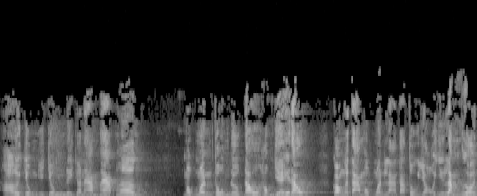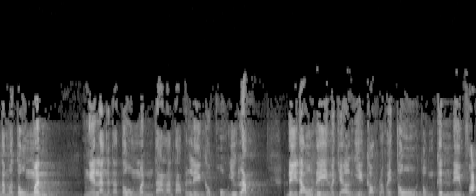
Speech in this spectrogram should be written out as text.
Ở chung với chúng đi cho nó ấm áp hơn. Một mình tu không được đâu, không dễ đâu. Còn người ta một mình là người ta tu giỏi dữ lắm rồi, người ta mới tu mình. Nghĩa là người ta tu mình, người ta là người ta phải luyện công phu dữ lắm. Đi đâu đi mà chở về cốc là phải tu, tụng kinh niệm phật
